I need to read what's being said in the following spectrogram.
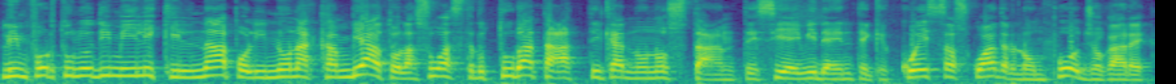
l'infortunio di Milik il Napoli non ha cambiato la sua struttura tattica nonostante sia evidente che questa squadra non può giocare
